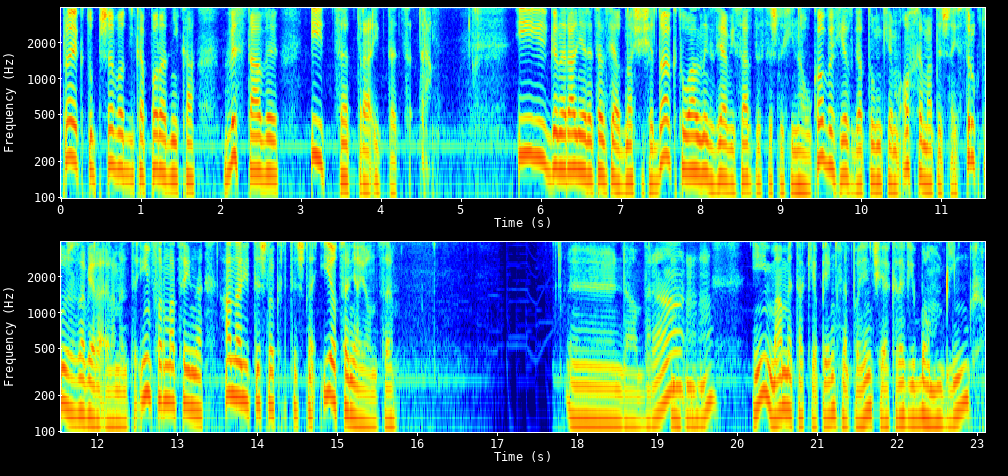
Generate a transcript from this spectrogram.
projektu, przewodnika, poradnika, wystawy etc. etc. I generalnie recenzja odnosi się do aktualnych zjawisk artystycznych i naukowych, jest gatunkiem o schematycznej strukturze, zawiera elementy informacyjne, analityczno-krytyczne i oceniające. Yy, dobra. Mhm. I mamy takie piękne pojęcie jak review bombing,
